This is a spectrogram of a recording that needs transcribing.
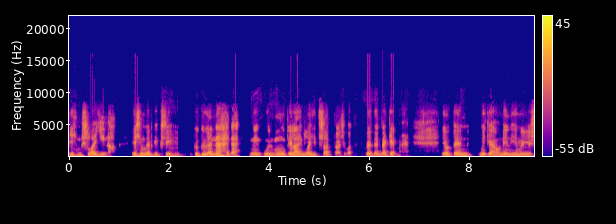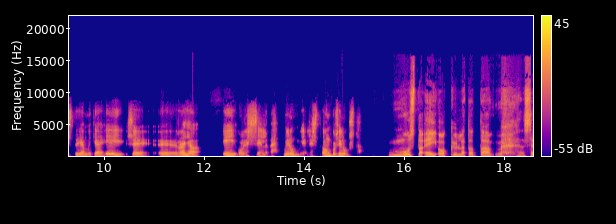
ihmislajina. Esimerkiksi mm. kykyä nähdä, niin kuin muut eläinlajit saattaisivat kyetä näkemään. Joten mikä on inhimillistä ja mikä ei, se raja ei ole selvä minun mielestä. Onko sinusta? Musta ei ole kyllä, tota, se,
